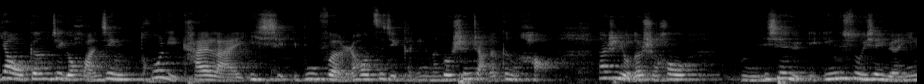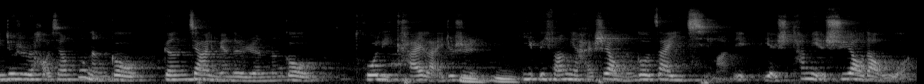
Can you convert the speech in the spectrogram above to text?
要跟这个环境脱离开来一些一部分，然后自己肯定能够生长得更好。但是有的时候，嗯，一些因素、一些原因，就是好像不能够跟家里面的人能够脱离开来，就是嗯一一方面还是要能够在一起嘛，也也是他们也需要到我，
